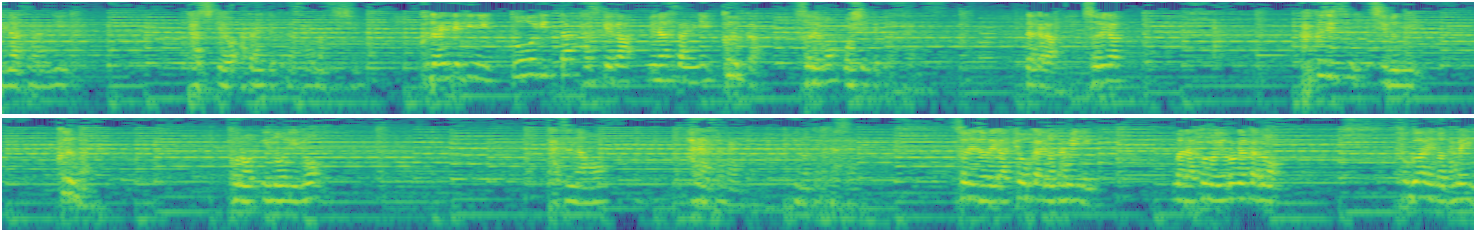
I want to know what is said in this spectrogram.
皆さんに助けを与えてくださいますし具体的にどういった助けが皆さんに来るかそれも教えてくださいます。だからそれが確実に自分に来るまでこの祈りの手綱を離さない祈ってください。それぞれが教会のためにまだこの世の中の不具合のために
